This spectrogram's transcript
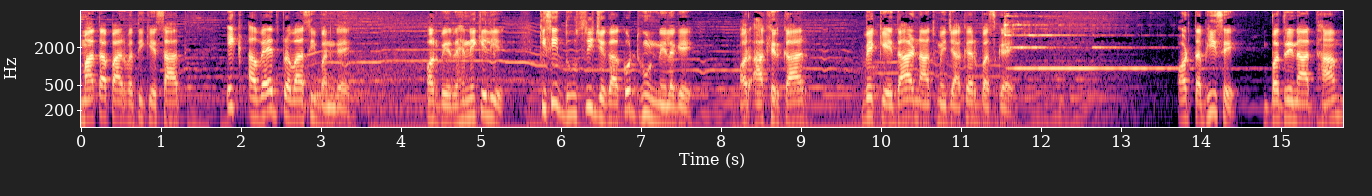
माता पार्वती के साथ एक अवैध प्रवासी बन गए और वे रहने के लिए किसी दूसरी जगह को ढूँढने लगे और आखिरकार वे केदारनाथ में जाकर बस गए। और तभी से बद्रीनाथ धाम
